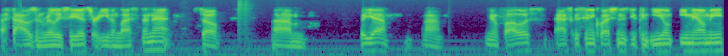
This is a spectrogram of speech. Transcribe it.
a thousand really see us, or even less than that. So, um, but yeah, uh, you know, follow us, ask us any questions. You can e- email me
